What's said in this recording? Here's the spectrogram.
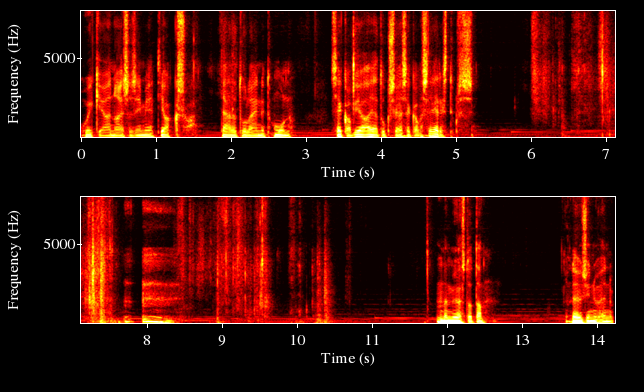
oikeaa naisasimiehet jaksoa. Täältä tulee nyt mun sekavia ajatuksia sekavassa järjestyksessä. Mä myös tota, löysin yhden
